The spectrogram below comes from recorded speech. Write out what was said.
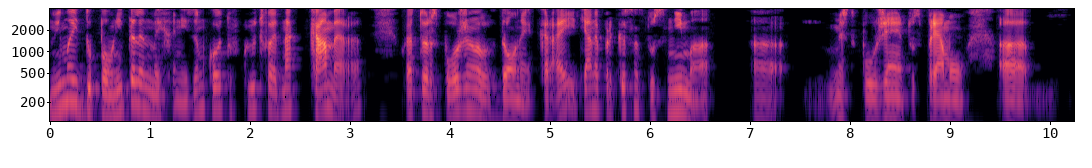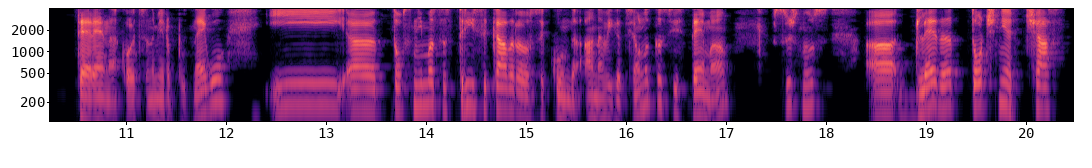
Но има и допълнителен механизъм, който включва една камера, която е разположена в долния край и тя непрекъснато снима а, местоположението спрямо а, терена, който се намира под него и а, то снима с 30 кадра в секунда. А навигационната система всъщност а, гледа точния час,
